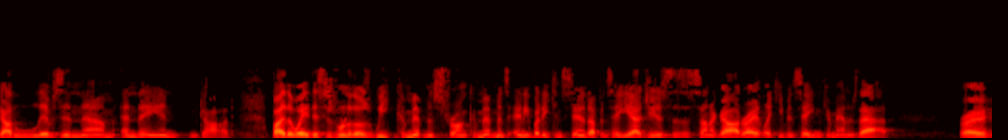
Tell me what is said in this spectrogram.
God lives in them and they in God. By the way, this is one of those weak commitments, strong commitments. Anybody can stand up and say, yeah, Jesus is the Son of God, right? Like even Satan can manage that, right?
